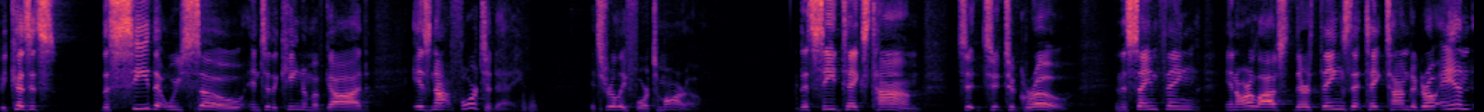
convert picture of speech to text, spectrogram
Because it's the seed that we sow into the kingdom of God is not for today. it's really for tomorrow. This seed takes time to, to, to grow. And the same thing in our lives, there are things that take time to grow, and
